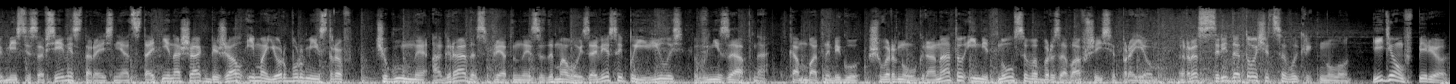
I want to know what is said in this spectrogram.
Вместе со всеми, стараясь не отстать ни на шаг, бежал и майор Бурмистров. Чугунная ограда, спрятанная за дымовой завесой, появилась внезапно. Комбат на бегу швырнул гранату и метнулся в образовавшийся проем. «Рассредоточиться!» — выкрикнул он. «Идем вперед!»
